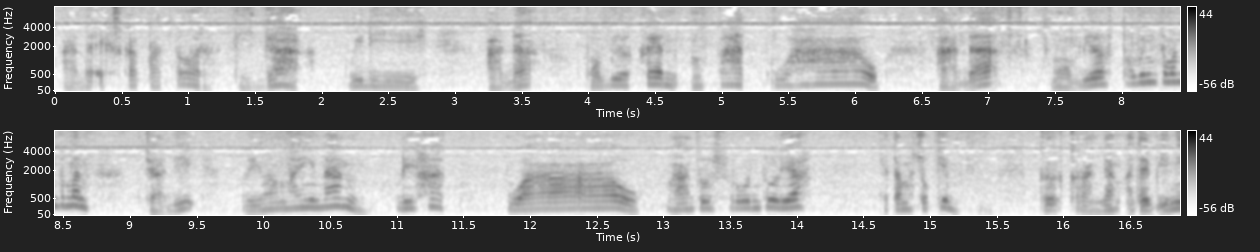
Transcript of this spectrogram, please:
Ada ekskavator. Tiga. Widih. Ada mobil kren. Empat. Wow. Ada mobil towing teman-teman. Jadi lima mainan. Lihat. Wow. Mantul seruntul ya. Kita masukin ke keranjang ajaib ini.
